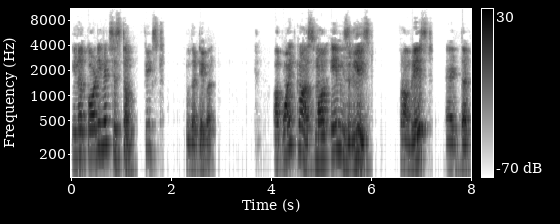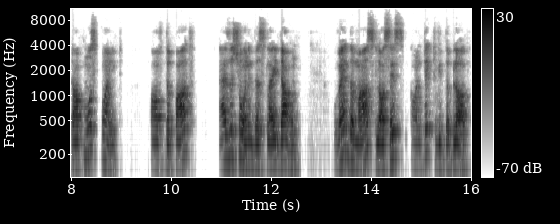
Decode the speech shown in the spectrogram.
in a coordinate system fixed to the table. A point mass small m is released from rest at the topmost point of the path as shown in the slide down. When the mass loses contact with the block,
